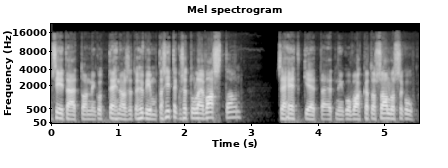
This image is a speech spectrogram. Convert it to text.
siitä, että on niin kuin tehnyt asioita hyvin, mutta sitten kun se tulee vastaan, se hetki, että, että niin kuin vaikka tuossa alussa, kun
